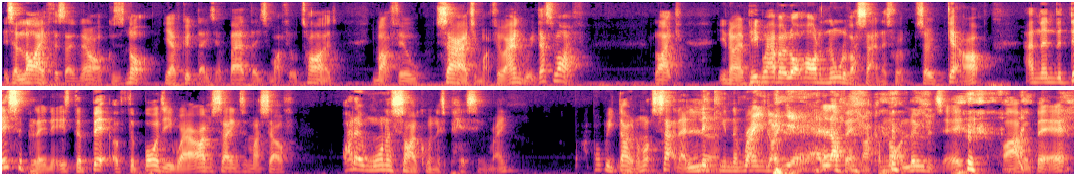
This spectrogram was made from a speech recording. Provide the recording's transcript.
It's a lie if they're saying there are because it's not. You have good days, you have bad days. You might feel tired. You might feel sad. You might feel angry. That's life. Like, you know, and people have it a lot harder than all of us sat in this room. So get up. And then the discipline is the bit of the body where I'm saying to myself, I don't want to cycle in this pissing rain. I probably don't. I'm not sat there licking the rain going, yeah, I love it. Like, I'm not a lunatic. I have a bit.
